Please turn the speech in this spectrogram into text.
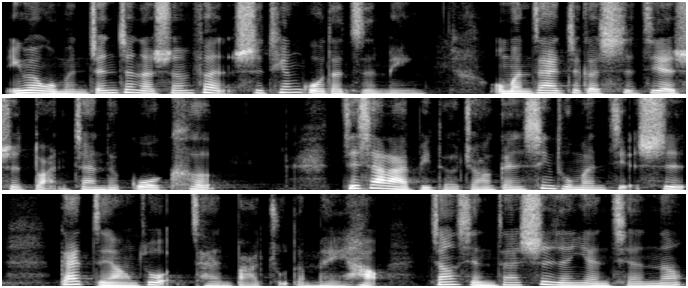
因为我们真正的身份是天国的子民，我们在这个世界是短暂的过客。接下来，彼得就要跟信徒们解释该怎样做才能把主的美好彰显在世人眼前呢？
